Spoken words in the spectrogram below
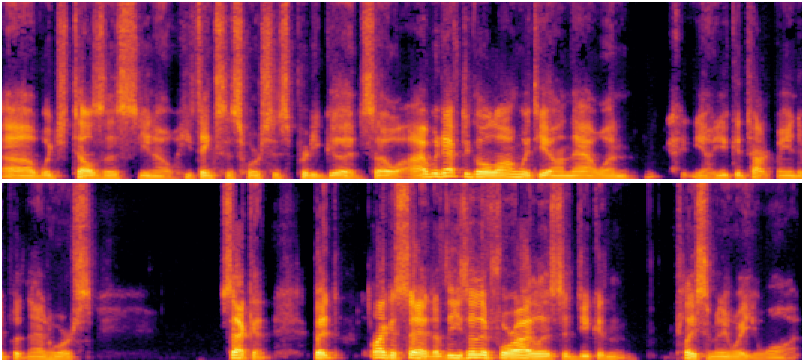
uh, which tells us, you know, he thinks this horse is pretty good. So I would have to go along with you on that one. You know, you could talk me into putting that horse second. But like I said, of these other four I listed, you can place them any way you want.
